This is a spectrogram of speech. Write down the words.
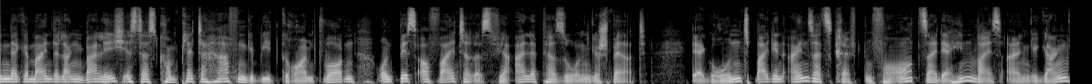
In der Gemeinde Langballig ist das komplette Hafengebiet geräumt worden und bis auf weiteres für alle Personen gesperrt. Der Grund, bei den Einsatzkräften vor Ort sei der Hinweis eingegangen,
